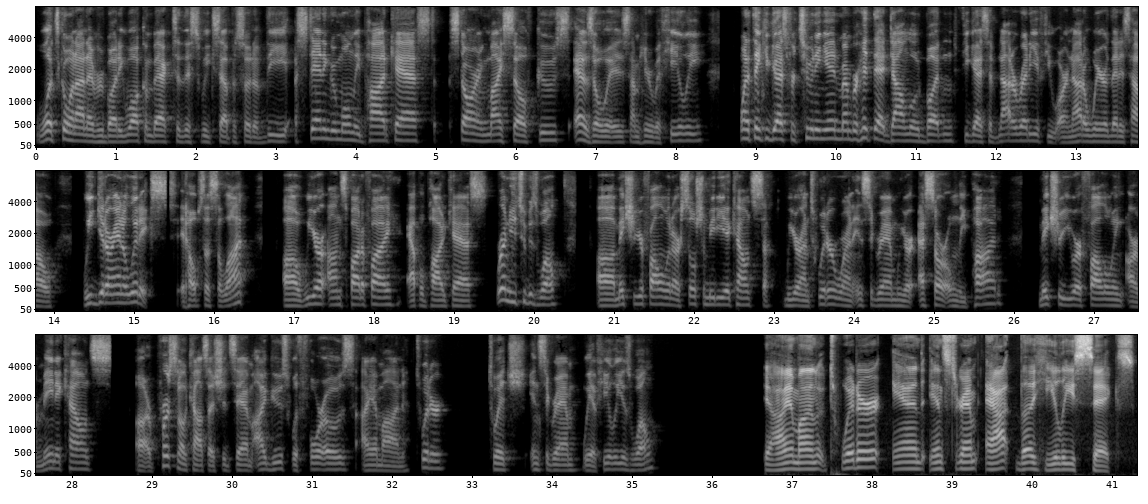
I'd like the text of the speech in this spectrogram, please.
What's going on, everybody? Welcome back to this week's episode of the Standing Room Only podcast, starring myself, Goose. As always, I'm here with Healy. Want to thank you guys for tuning in. Remember, hit that download button if you guys have not already. If you are not aware, that is how we get our analytics. It helps us a lot. Uh, we are on Spotify, Apple Podcasts. We're on YouTube as well. Uh, make sure you're following our social media accounts. We are on Twitter. We're on Instagram. We are SR Only Pod. Make sure you are following our main accounts uh, our personal accounts, I should say. I'm iGoose with four O's. I am on Twitter, Twitch, Instagram. We have Healy as well. Yeah, I am on Twitter and Instagram at the Healy Six.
